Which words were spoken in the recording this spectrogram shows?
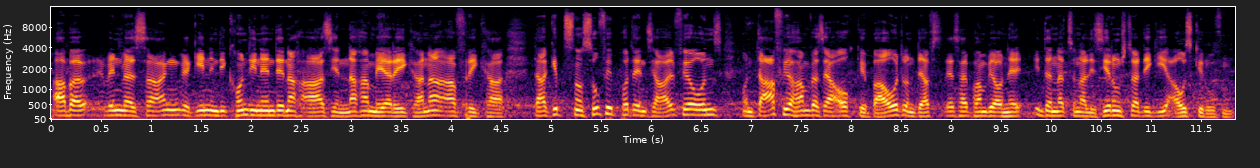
Aber wenn wir sagen, wir gehen in die Kontinente nach Asien, nach Amerika, nach Afrika, da gibt es noch so viel Potenzial für uns und dafür haben wir es ja auch gebaut und deshalb haben wir auch eine Internationalisierungsstrategie ausgerufen.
